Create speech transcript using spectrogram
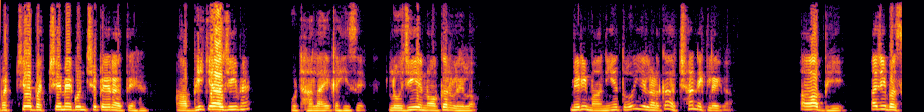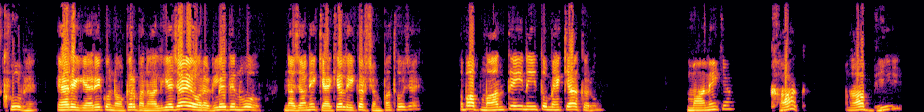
बच्चे बच्चे में गुन छिपे रहते हैं। आप भी क्या अजीब हैं? उठा लाए कहीं से। लो जी, ये नौकर ले लो। मेरी मानिए तो ये लड़का अच्छा निकलेगा। आप भी। अजी बस खूब है। गहरे गहरे को नौकर बना लिया जाए और अगले दिन वो न जाने क्या क्या लेकर चंपत हो जाए। अब आप मानते ही नहीं तो मैं क्या करूँ? माने क्या? खाक। आप भी।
